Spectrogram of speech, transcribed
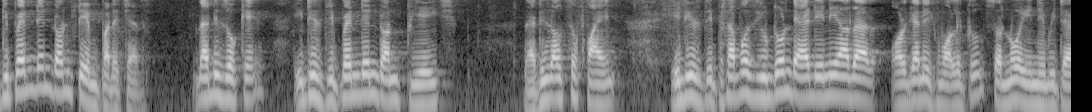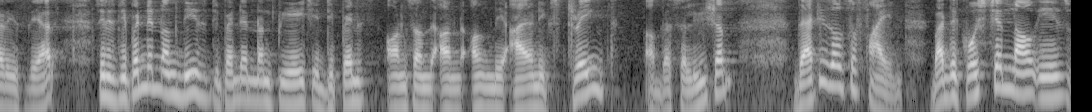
dependent on temperature that is okay. It is dependent on pH that is also fine. It is suppose you do not add any other organic molecule. So, no inhibitor is there. So, it is dependent on these dependent on pH it depends on some on, on the ionic strength of the solution that is also fine, but the question now is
